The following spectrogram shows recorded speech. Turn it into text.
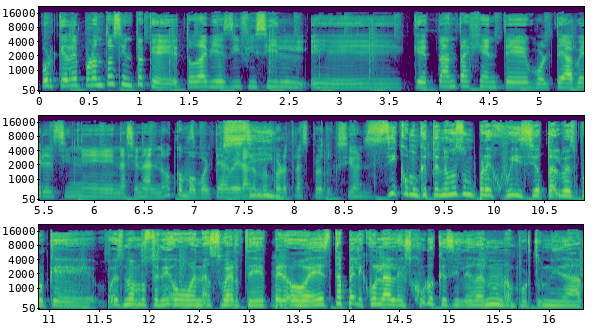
Porque de pronto siento que todavía es difícil eh, que tanta gente voltee a ver el cine nacional, ¿no? Como voltee a ver a lo mejor otras producciones. Sí, como que tenemos un prejuicio, tal vez porque pues no hemos tenido buena suerte, pero esta película les juro que si le dan una oportunidad,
